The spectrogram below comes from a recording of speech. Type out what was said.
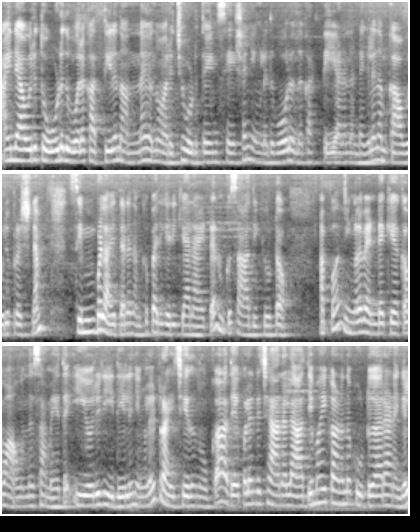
അതിന്റെ ആ ഒരു തോട് ഇതുപോലെ കത്തിയിൽ നന്നായി ഒന്ന് ഉരച്ചു കൊടുത്തതിന് ശേഷം നിങ്ങൾ ഇതുപോലെ ഒന്ന് കട്ട് ചെയ്യുകയാണെന്നുണ്ടെങ്കിൽ നമുക്ക് ആ ഒരു പ്രശ്നം സിമ്പിളായി തന്നെ നമുക്ക് പരിഹരിക്കാനായിട്ട് നമുക്ക് സാധിക്കും കേട്ടോ അപ്പോൾ നിങ്ങൾ വെണ്ടയ്ക്കയൊക്കെ വാങ്ങുന്ന സമയത്ത് ഈ ഒരു രീതിയിൽ നിങ്ങൾ ട്രൈ ചെയ്ത് നോക്കുക. അതേപോലെ എന്റെ ചാനൽ ആദ്യമായി കാണുന്ന കൂട്ടുകാരാണെങ്കിൽ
